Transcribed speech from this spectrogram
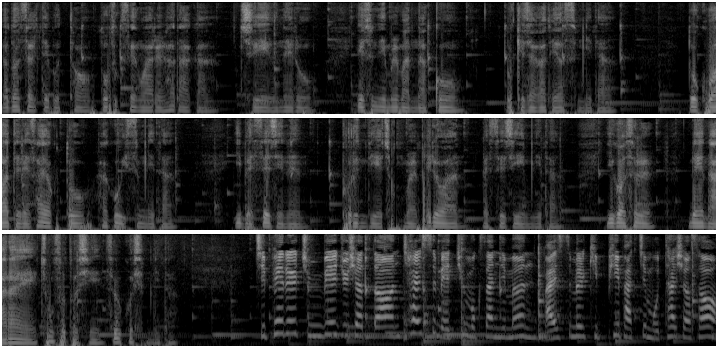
8살 때부터 노숙 생활을 하다가 주의 은혜로 예수님을 만났고 목회자가 되었습니다. 또 고아들의 사역도 하고 있습니다. 이 메시지는 부른디에 정말 필요한 메시지입니다. 이것을 내 나라의 청소도시 쏠 것입니다. 집회를 준비해 주셨던 찰스 매튜 목사님은 말씀을 깊이 받지 못하셔서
